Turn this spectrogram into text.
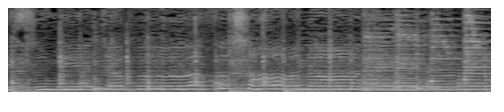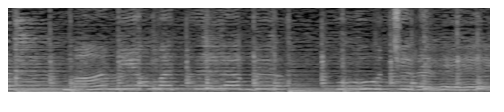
इसमें अजब अफसाना है। मानियो मतलब पूछ रहे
